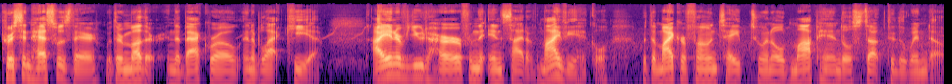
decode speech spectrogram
Kristen Hess was there with her mother in the back row in a black Kia. I interviewed her from the inside of my vehicle with the microphone taped to an old mop handle stuck through the window.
